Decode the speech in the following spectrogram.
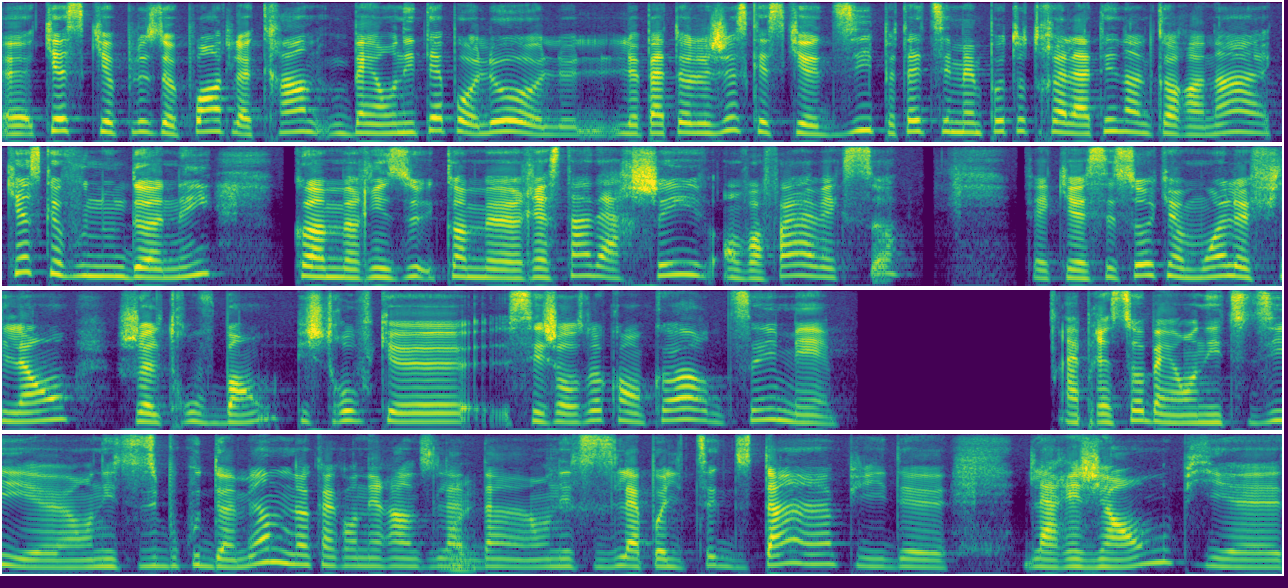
euh, qu'est-ce qui a plus de poids entre le crâne? Ben, on n'était pas là. Le, pathologiste, qu'est-ce qu'il a dit? Peut-être c'est même pas tout relaté dans le coroner. Qu'est-ce que vous nous donnez comme, comme restant d'archives? On va faire avec ça. Fait que c'est sûr que moi, le filon, je le trouve bon. Puis je trouve que ces choses-là concordent, tu sais, mais après ça, ben, on étudie, euh, on étudie beaucoup de domaines là, quand on est rendu là-dedans. On étudie la politique du temps, hein, puis de, la région, puis euh,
